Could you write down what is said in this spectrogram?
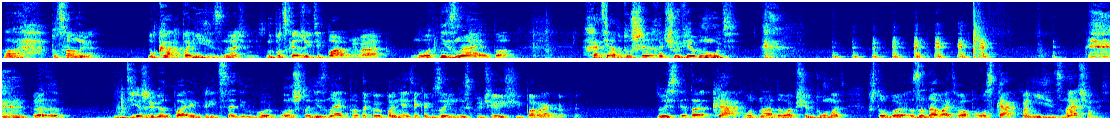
Ах, пацаны, ну как понизить значимость? Ну подскажите парню, а? Ну вот не знает он. Хотя в душе хочу вернуть. Где живет парень? 31 год. Он что, не знает про такое понятие, как взаимно исключающие параграфы? То есть это как вот надо вообще думать, чтобы задавать вопрос, как понизить значимость,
